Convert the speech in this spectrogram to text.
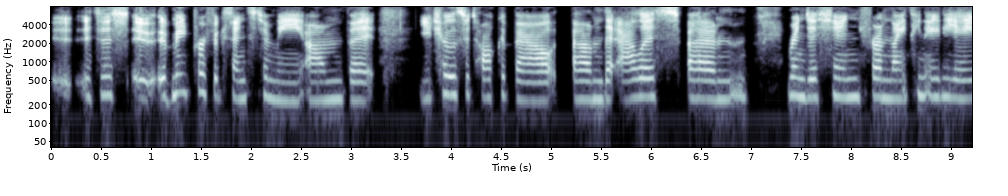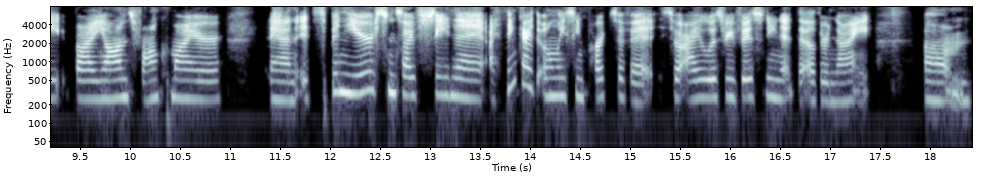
it, it just it, it, made perfect sense to me. Um, but you chose to talk about um, the Alice um, rendition from 1988 by Jan Svankmajer. And it's been years since I've seen it. I think I'd only seen parts of it. So I was revisiting it the other night. Um,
